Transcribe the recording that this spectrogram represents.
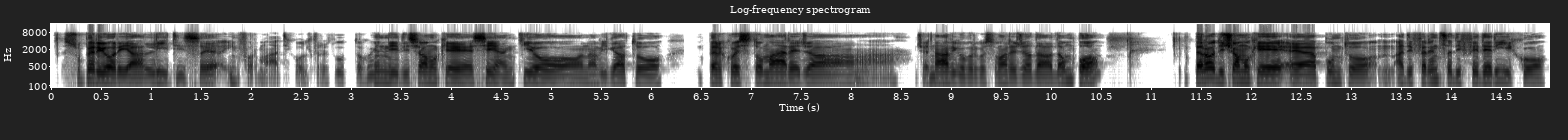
superiori all'ITIS informatico oltretutto. Quindi diciamo che sì, anch'io ho navigato per questo mare già, cioè navigo per questo mare già da, da un po', però diciamo che eh, appunto a differenza di Federico,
